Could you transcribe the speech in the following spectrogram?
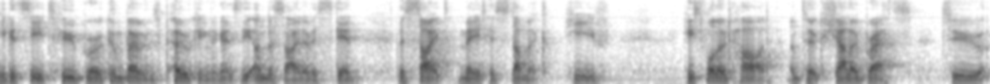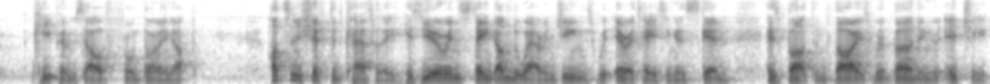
He could see two broken bones poking against the underside of his skin. The sight made his stomach heave. He swallowed hard and took shallow breaths to keep himself from throwing up. Hudson shifted carefully. His urine stained underwear and jeans were irritating his skin. His butt and thighs were burning and itchy.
